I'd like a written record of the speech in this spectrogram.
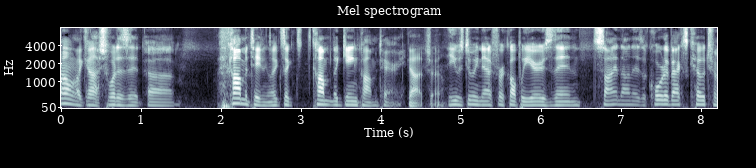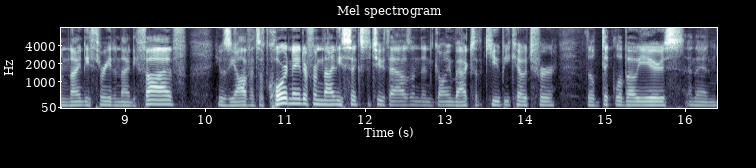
oh my gosh, what is it? Uh, commentating, like like com- like game commentary. Gotcha. He was doing that for a couple years, then signed on as a quarterbacks coach from 93 to 95. He was the offensive coordinator from 96 to 2000, then going back to the QB coach for the Dick LeBeau years. And then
